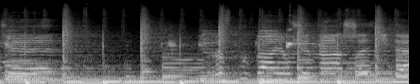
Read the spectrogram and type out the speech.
gdzie rozpływają się nasze idee.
